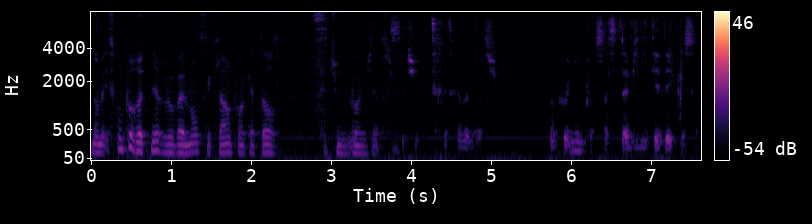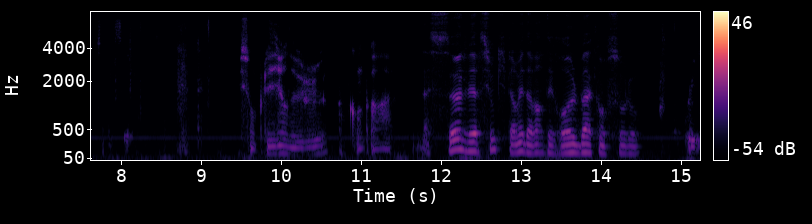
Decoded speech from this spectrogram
Non mais ce qu'on peut retenir globalement c'est que la 1.14 c'est une bonne version. C'est une très très bonne version. Reconnue pour sa stabilité déconcertante. C'est- Et son plaisir de jeu incomparable. La seule version qui permet d'avoir des rollbacks en solo. Oui.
